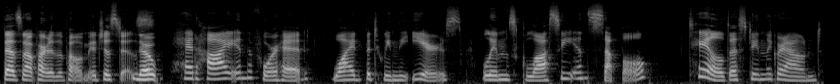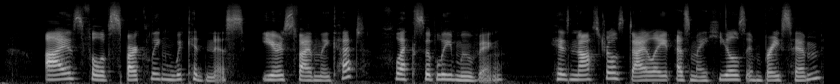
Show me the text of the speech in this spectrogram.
That's not part of the poem. It just is. Nope. Head high in the forehead, wide between the ears, limbs glossy and supple, tail dusting the ground, eyes full of sparkling wickedness, ears finely cut, flexibly moving. His nostrils dilate as my heels embrace him,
